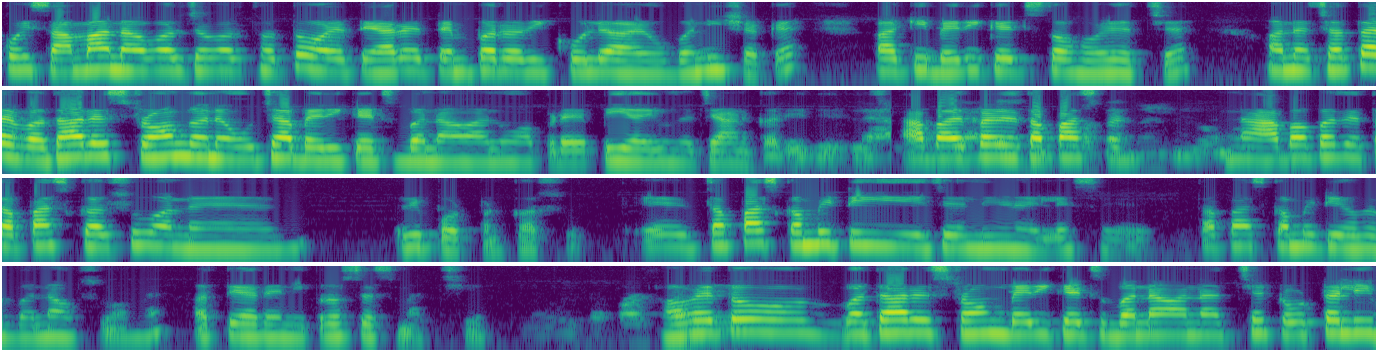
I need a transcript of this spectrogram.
કોઈ સામાન અવર જવર થતો હોય ત્યારે ટેમ્પરરી ખોલ્યા એવું બની શકે. બાકી બેરિકેડ્સ તો હોય જ છે. અને છતાંય વધારે સ્ટ્રોંગ અને ઊંચા બેરિકેડ્સ બનાવવાનું આપણે પીઆઈયુને જાણ કરી દીધી. આ બાબતે તપાસ ના, આ બાબતે તપાસ કરશું અને રિપોર્ટ પણ કરશું. એ તપાસ કમિટી જે નિર્ણય લેશે, તપાસ કમિટી હવે બનાવશું અમે. અત્યારે એની પ્રોસેસમાં જ છીએ. હવે તો વધારે સ્ટ્રોંગ બેરિકેડ્સ બનાવવાના છે. ટોટલી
